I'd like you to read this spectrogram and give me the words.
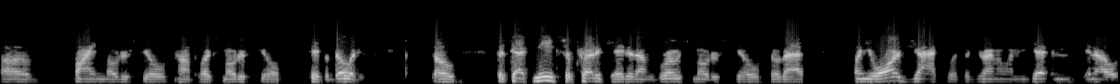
of fine motor skills, complex motor skill capabilities. So the techniques are predicated on gross motor skills so that when you are jacked with adrenaline and getting, you know,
